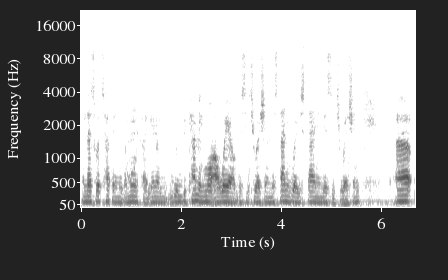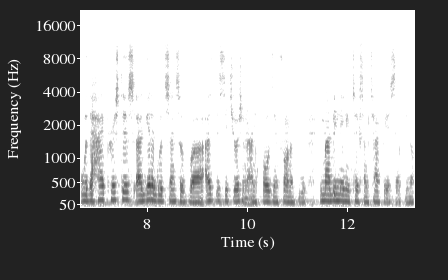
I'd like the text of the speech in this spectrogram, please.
and that's what's happening with the moon card you know you, you're becoming more aware of the situation understanding where you stand in this situation uh, with the high priestess uh, get a good sense of uh, as this situation unfolds in front of you you might be needing to take some time for yourself you know.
